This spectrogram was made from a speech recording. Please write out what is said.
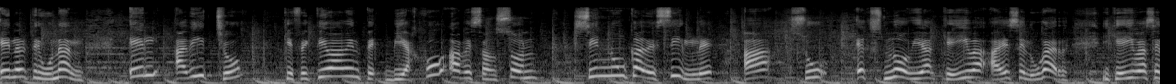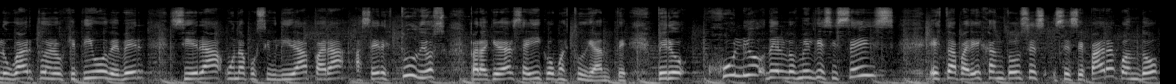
en el tribunal. Él ha dicho que efectivamente viajó a Besanzón sin nunca decirle a su exnovia que iba a ese lugar y que iba a ese lugar con el objetivo de ver si era una posibilidad para hacer estudios, para quedarse ahí como estudiante. Pero julio del 2016, esta pareja entonces se separa cuando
